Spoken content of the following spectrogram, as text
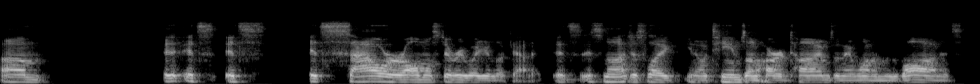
um, it, it's it's it's sour almost every way you look at it. It's it's not just like you know teams on hard times and they want to move on. It's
